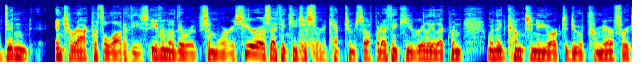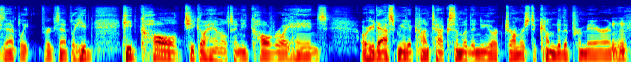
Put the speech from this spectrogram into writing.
didn't interact with a lot of these, even though they were somewhere his heroes. I think he just mm-hmm. sort of kept to himself. But I think he really like when when they'd come to New York to do a premiere, for example, for example, he'd he'd call Chico Hamilton, he'd call Roy Haynes, or he'd ask me to contact some of the New York drummers to come to the premiere, and mm-hmm.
